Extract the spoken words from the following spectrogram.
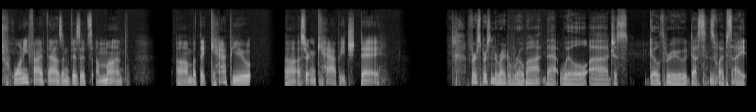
25,000 visits a month, um, but they cap you uh, a certain cap each day. First person to write a robot that will uh, just go through Dustin's website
